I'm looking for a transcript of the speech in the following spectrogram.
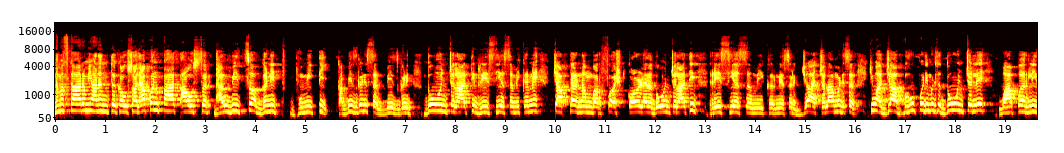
नमस्कार मी अनंत कौशाल आपण पाहत आहोत सर दहावीचं गणित भूमिती. का बीजगणित सर? बीजगणित दोन चलातील रेषीय समीकरणे. चॅप्टर नंबर फर्स्ट कॉल्ड दोन चलातील रेषीय समीकरणे. सर ज्या चलामध्ये सर किंवा ज्या बहुपदीमध्ये सर दोन चले वापरली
